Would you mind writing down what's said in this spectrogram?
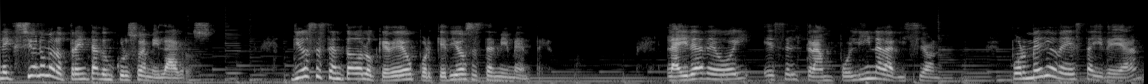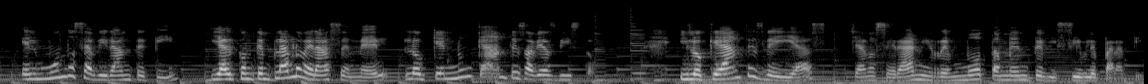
Lección número 30 de un curso de milagros. Dios está en todo lo que veo porque Dios está en mi mente. La idea de hoy es el trampolín a la visión. Por medio de esta idea, el mundo se abrirá ante ti y al contemplarlo verás en él lo que nunca antes habías visto. Y lo que antes veías ya no será ni remotamente visible para ti.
